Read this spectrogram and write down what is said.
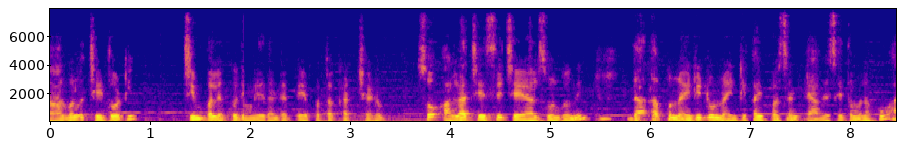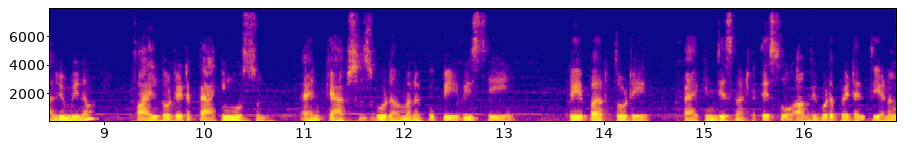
నార్మల్గా చేతోటి చింపలు కొద్దిగా లేదంటే పేపర్తో కట్ చేయడం. సో అలా చేసి చేయాల్సి ఉంటుంది. దాదాపు ninety two ninety five percent tablets అయితే మనకు అల్యూమినియం ఫైల్ తోటి అయితే ప్యాకింగ్ వస్తుంది. అండ్ క్యాప్సూల్స్ కూడా మనకు పీవీసీ పేపర్ తోటి ప్యాకింగ్ చేసినట్లయితే సో అవి కూడా బయటకు తీయడం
